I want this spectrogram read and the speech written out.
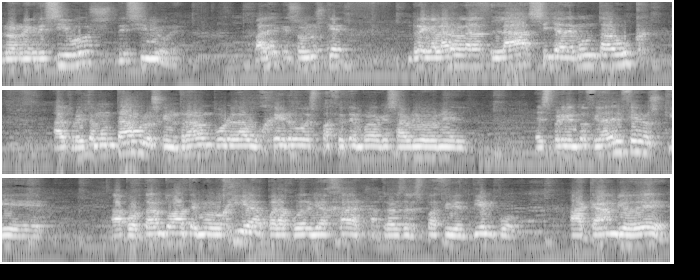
los regresivos de Sirio B. ¿Vale? Que son los que regalaron la, la silla de Montauk al proyecto Montauk, los que entraron por el agujero espacio-temporal que se abrió en el experimento Filadelfia, los que aportaron toda la tecnología para poder viajar a través del espacio y del tiempo a cambio de,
